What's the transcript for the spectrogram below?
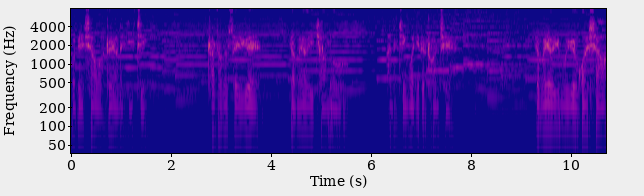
我便向往这样的意境。长长的岁月，有没有一条路还能经过你的窗前？有没有一抹月光下？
